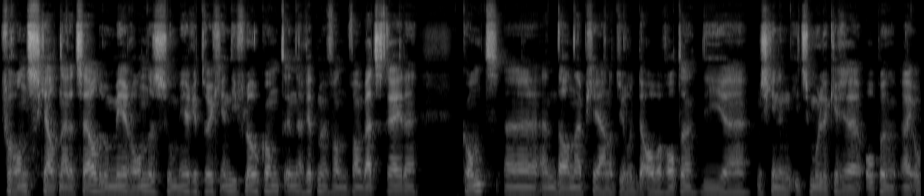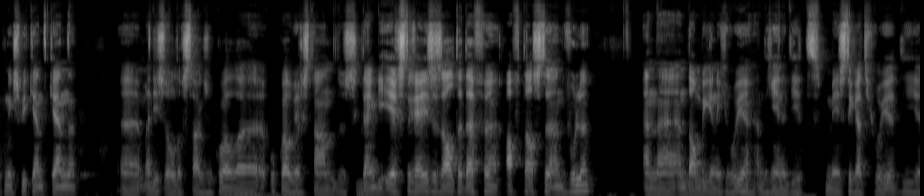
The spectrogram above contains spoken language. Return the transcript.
voor ons geldt net hetzelfde. Hoe meer rondes, hoe meer je terug in die flow komt. In het ritme van, van wedstrijden komt. Uh, en dan heb je ja, natuurlijk de oude rotten, die uh, misschien een iets moeilijker uh, open, openingsweekend kenden. maar die zullen er straks ook wel, ook wel weer staan. Dus ik denk die eerste reis is altijd even aftasten en voelen. En, en dan beginnen groeien. En degene die het meeste gaat groeien, die,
